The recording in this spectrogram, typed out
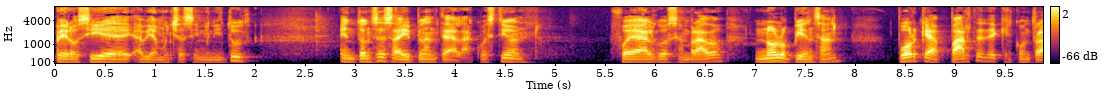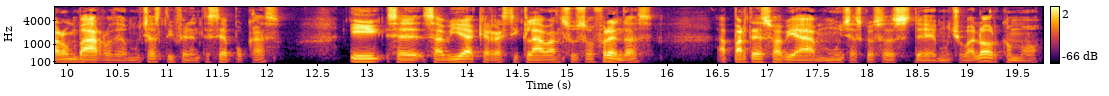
pero sí eh, había mucha similitud. Entonces ahí plantea la cuestión. ¿Fue algo sembrado? No lo piensan, porque aparte de que encontraron barro de muchas diferentes épocas y se sabía que reciclaban sus ofrendas, aparte de eso había muchas cosas de mucho valor como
